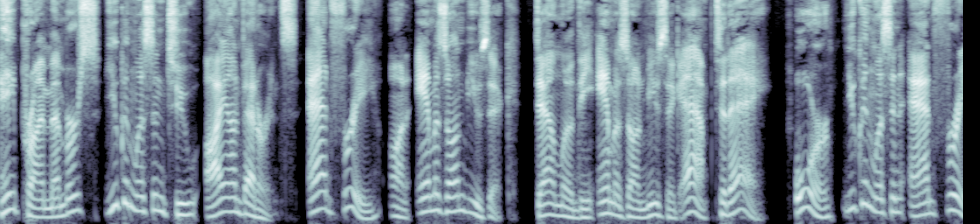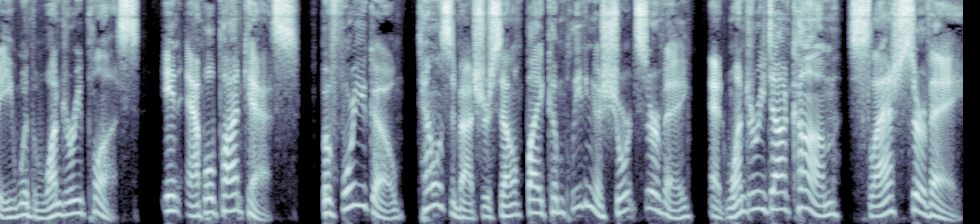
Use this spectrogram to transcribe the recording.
Hey, Prime members, you can listen to Ion Veterans ad free on Amazon Music. Download the Amazon Music app today. Or you can listen ad free with Wondery Plus in Apple Podcasts. Before you go, tell us about yourself by completing a short survey at wondery.com/slash survey.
